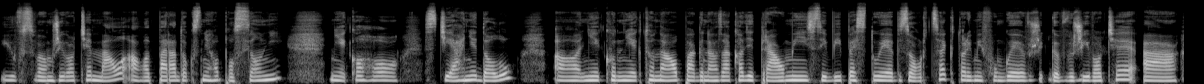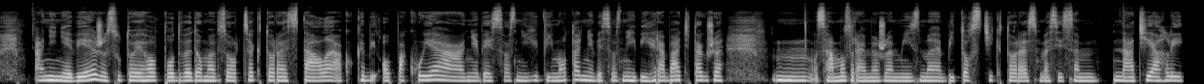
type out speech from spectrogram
ju v svojom živote mal, ale paradoxne ho posilní, niekoho stiahne dolu, a nieko, niekto naopak na základe traumy si vypestuje vzorce, ktorými funguje v živote a ani nevie, že sú to jeho podvedomé vzorce, ktoré stále ako keby opakuje a nevie sa z nich vymotať, nevie sa z nich vyhrabať, takže mm, samozrejme, že my sme bytosti, ktoré sme si sem natiahli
